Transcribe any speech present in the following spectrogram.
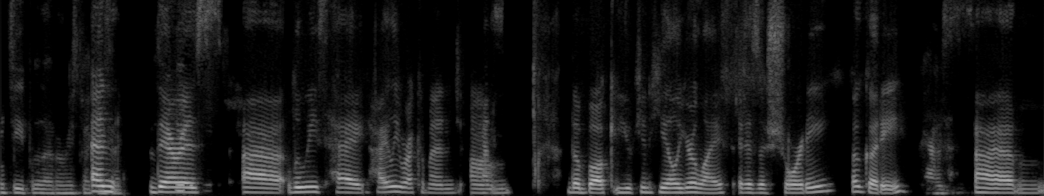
I deeply love and respect. and myself. there uh louise hay highly recommend um the book you can heal your life it is a shorty a goodie yes. um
